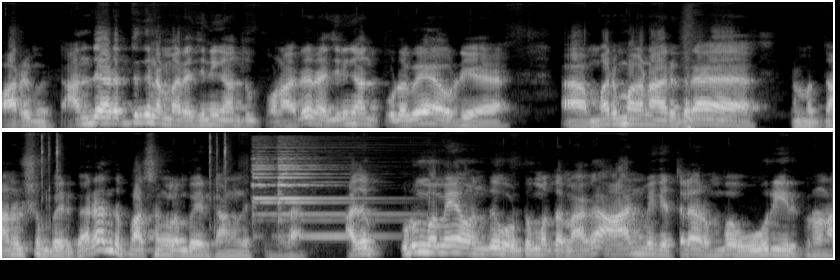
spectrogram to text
பார்வையும் இருக்கு. அந்த இடத்துக்கு நம்ம ரஜினிகாந்தும் போனார். ரஜினிகாந்த் கூடவே அவருடைய மருமகனாக இருக்கிற நம்ம தனுஷும் போயிருக்காரு அந்த பசங்களும் போயிருக்காங்கன்னு வச்சுக்கோங்களேன். அது குடும்பமே வந்து ஒட்டுமொத்தமாக ஆன்மீகத்தில் ரொம்ப ஊறி இருக்கணும்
